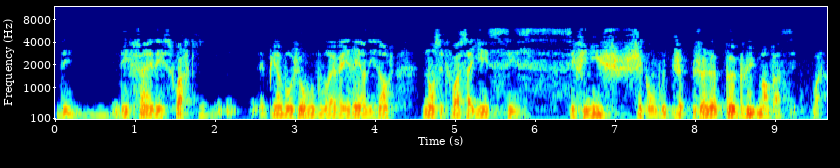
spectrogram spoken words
des, des et des soifs qui... Et puis un beau jour, vous vous réveillerez en disant, non, cette fois, ça y est, c'est c'est fini, j'ai compris, je, je ne peux plus m'en passer. Voilà.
